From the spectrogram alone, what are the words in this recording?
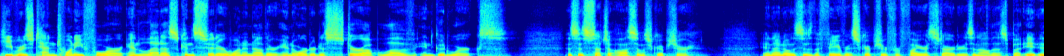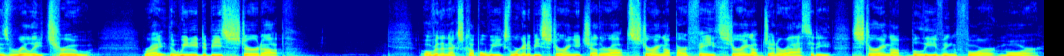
Hebrews 10:24 and let us consider one another in order to stir up love in good works. This is such an awesome scripture. And I know this is the favorite scripture for fire starters and all this, but it is really true, right? That we need to be stirred up Over the next couple weeks, we're going to be stirring each other up, stirring up our faith, stirring up generosity, stirring up believing for more.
